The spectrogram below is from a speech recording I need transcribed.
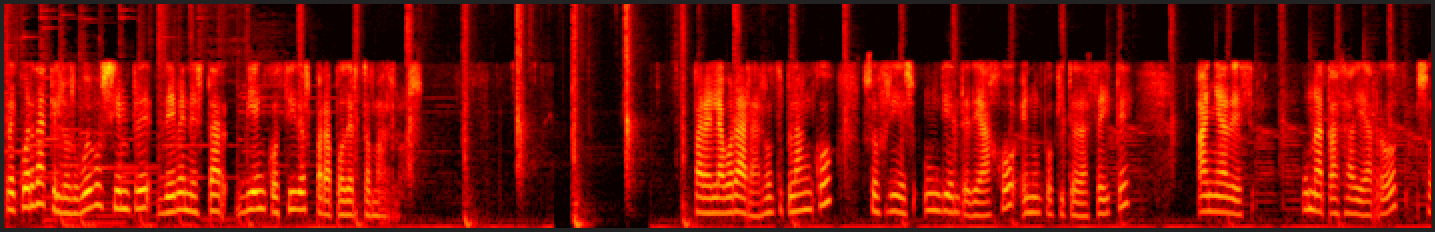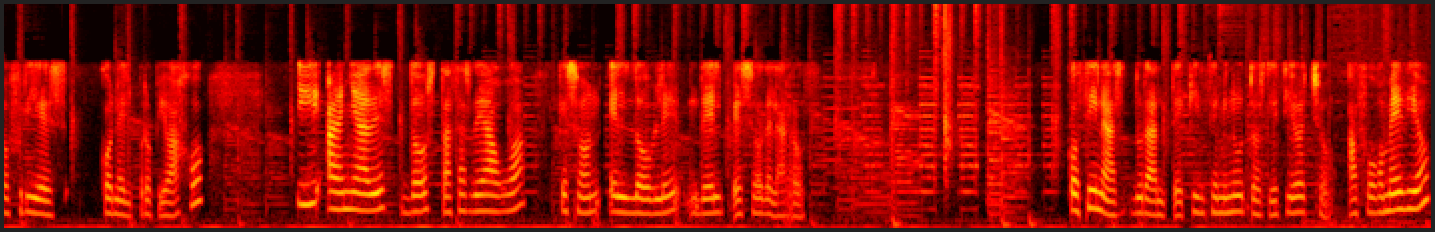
Recuerda que los huevos siempre deben estar bien cocidos para poder tomarlos. Para elaborar arroz blanco, sofríes un diente de ajo en un poquito de aceite, añades una taza de arroz, sofríes con el propio ajo y añades dos tazas de agua que son el doble del peso del arroz. Cocinas durante 15 minutos 18 a fuego medio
